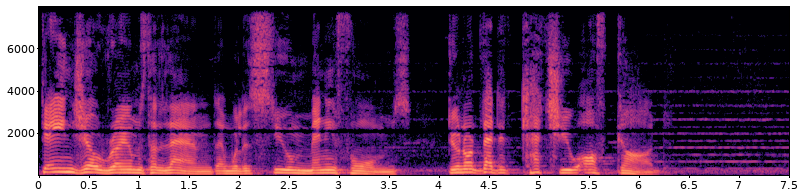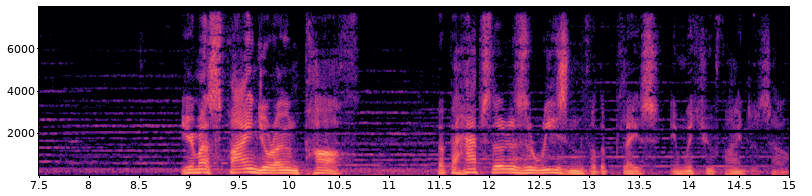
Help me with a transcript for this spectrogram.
Danger roams the land and will assume many forms. Do not let it catch you off guard. You must find your own path, but perhaps there is a reason for the place in which you find yourself.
